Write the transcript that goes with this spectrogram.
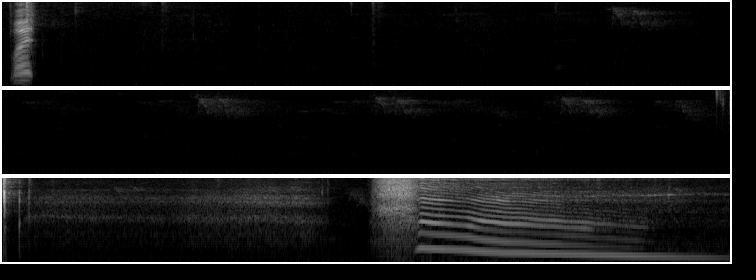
What? Hmm.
